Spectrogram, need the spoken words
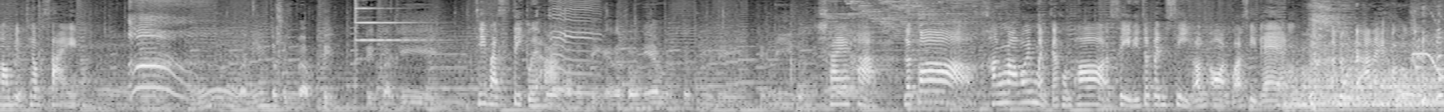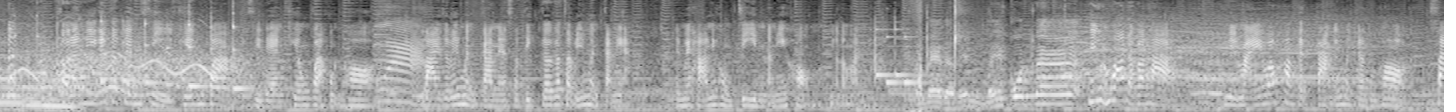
ลองเปรียบเทียบไซส์โอ้อั นนี้มันจะเป็นแบบติดติดมาที่ที่พลาสติกเลยตัวค่ะพลาสติกแต่ตัวเนี้ยมันจะอยู่ในเจลลี่เลยใช่ค่ะ แล้วก็ข้างนอกก็ไม่เหมือนกันคุณพ่อ สีนี้จะเป็นสีอ่อนๆกว่าสีแดงมาดูนะอะไรเขาลูก ส่วนอันนี้ก็จะเป็นสีเข้มกว่า สีแดงเข้มกว่าคุณพ่อ ลายจะไม่เหมือนกันเนี่ยสติกเกอร์ก็จะไม่เหมือนกันเนี่ย เห็นไหมคะนี่ของจีน อันนี้ของเยอรมันค่ะแม่จะเล่นมายากลนะนี่คุณพ่อเดี๋ยวก่อนค่ะ เห็นไหมว่าความแตกต่างไม่เหมือนกันคุณพ่อไส้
